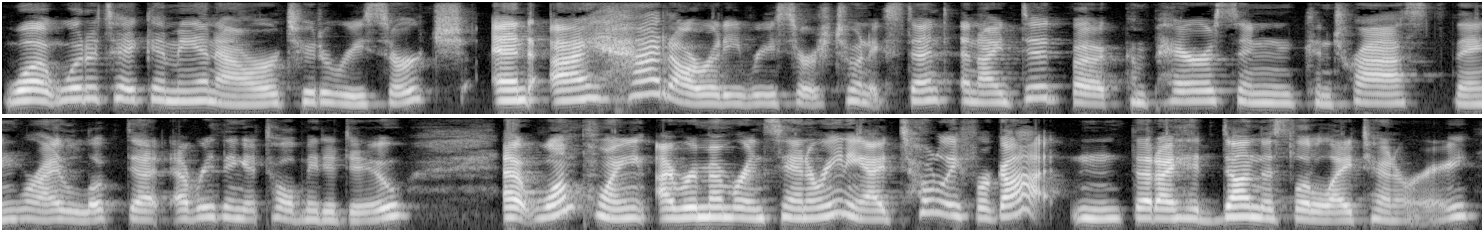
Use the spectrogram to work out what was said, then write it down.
what would have taken me an hour or two to research. And I had already researched to an extent, and I did a comparison contrast thing where I looked at everything it told me to do. At one point, I remember in Santorini, I totally forgotten that I had done this little itinerary,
